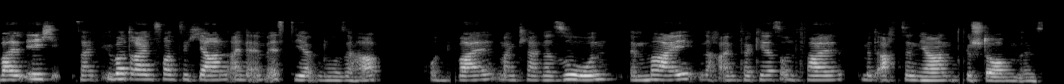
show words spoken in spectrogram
weil ich seit über 23 Jahren eine MS-Diagnose habe und weil mein kleiner Sohn im Mai nach einem Verkehrsunfall mit 18 Jahren gestorben ist.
